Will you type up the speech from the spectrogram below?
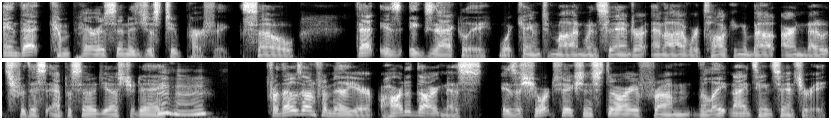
And that comparison is just too perfect. So that is exactly what came to mind when Sandra and I were talking about our notes for this episode yesterday. Mm-hmm. For those unfamiliar, Heart of Darkness is a short fiction story from the late 19th century.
